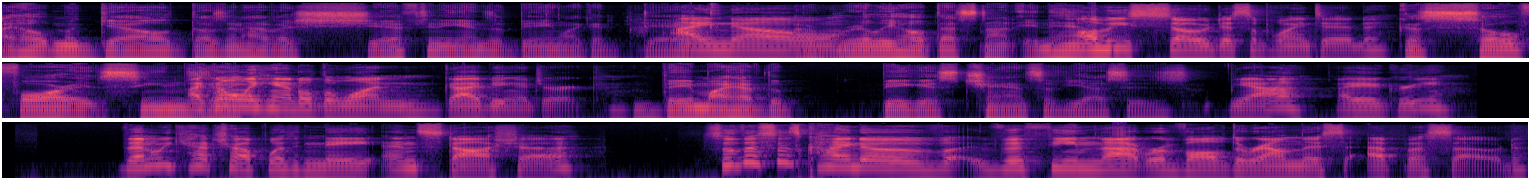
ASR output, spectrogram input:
I hope Miguel doesn't have a shift and he ends up being like a dick. I know. I really hope that's not in him. I'll be so disappointed. because so far it seems I can like only handle the one guy being a jerk. they might have the biggest chance of yeses. Yeah, I agree. Then we catch up with Nate and Stasha. So, this is kind of the theme that revolved around this episode.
